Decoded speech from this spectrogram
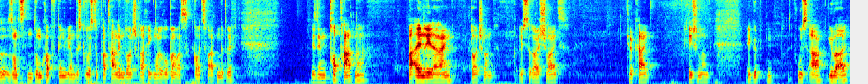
äh, sonst ein Dummkopf bin. Wir haben das größte Portal im deutschsprachigen Europa, was Kreuzfahrten betrifft. Wir sind Top-Partner bei allen Reedereien. Deutschland, Österreich, Schweiz, Türkei, Griechenland, Ägypten, USA, überall.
